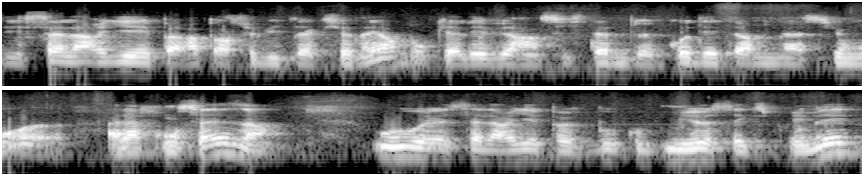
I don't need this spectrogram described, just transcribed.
des salariés par rapport à celui des actionnaires, donc aller vers un système de codétermination euh, à la française, où les salariés peuvent beaucoup mieux s'exprimer.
